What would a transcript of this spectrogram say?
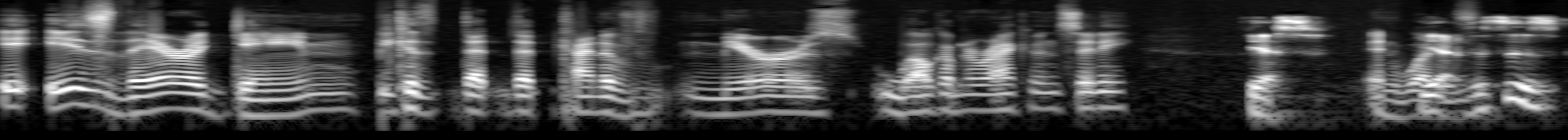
is there a game because that that kind of mirrors Welcome to Raccoon City? Yes. And what? yeah. is- This is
